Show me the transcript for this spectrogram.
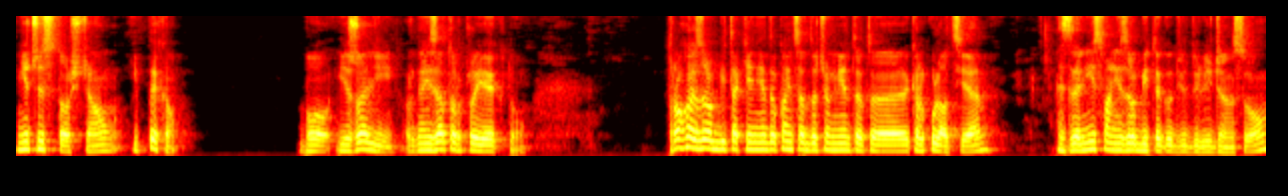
nieczystością i pychą. Bo jeżeli organizator projektu trochę zrobi takie nie do końca dociągnięte te kalkulacje, z lenistwa nie zrobi tego due diligence'u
